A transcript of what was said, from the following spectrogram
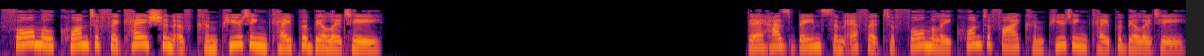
Formal quantification of computing capability. There has been some effort to formally quantify computing capability.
